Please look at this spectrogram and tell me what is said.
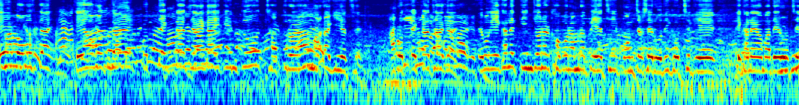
এই অবস্থায় এই অবস্থায় প্রত্যেকটা জায়গায় কিন্তু ছাত্ররা মারা গিয়েছে। প্রত্যেকটা জায়গায়। এবং এখানে তিনজনের খবর আমরা পেয়েছি, পঞ্চাশের অধিক হচ্ছে গিয়ে এখানে আমাদের হচ্ছে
